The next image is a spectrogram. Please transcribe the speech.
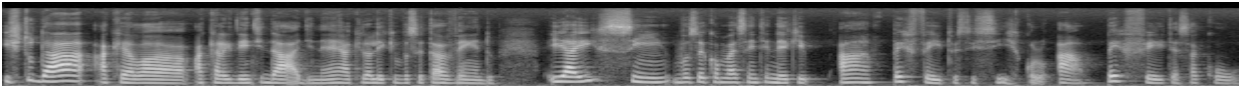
estudar aquela, aquela identidade, né? Aquilo ali que você tá vendo. E aí sim você começa a entender que, ah, perfeito esse círculo, ah, perfeita essa cor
